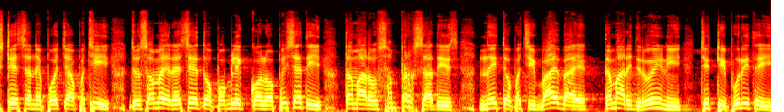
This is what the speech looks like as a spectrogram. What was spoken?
સ્ટેશને પહોંચ્યા પછી જો સમય રહેશે તો પબ્લિક કોલ ઓફિસેથી તમારો સંપર્ક સાધીશ. નહીં તો પછી બાય બાય તમારી જ રોહિણી ચિઠ્ઠી પૂરી થઈ,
